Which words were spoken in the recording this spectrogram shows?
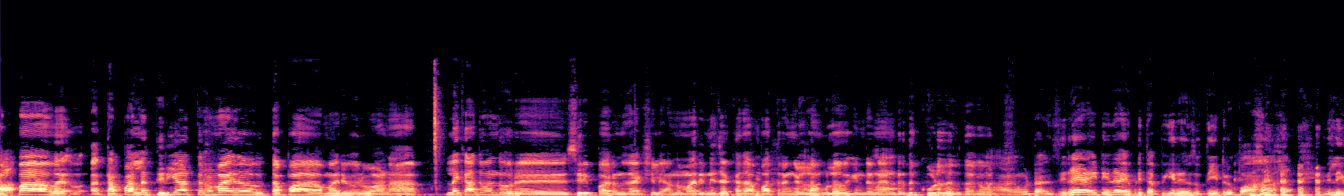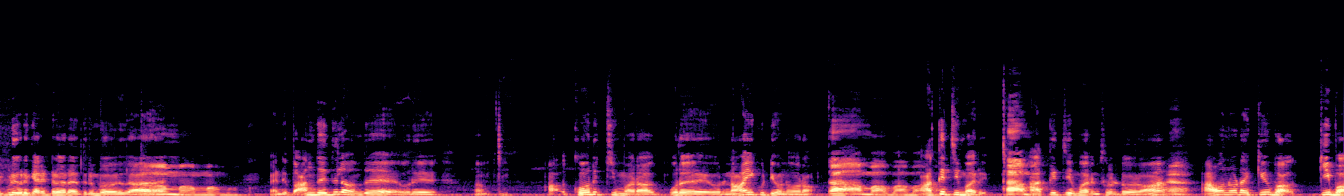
தப்பா தப்பா இல்ல தெரியாத்தனமா ஏதோ தப்பா மாதிரி வருவானா? லைக் அது வந்து ஒரு சிரிப்பா இருந்தது ஆக்சுவலி அந்த மாதிரி நிஜ கதாபாத்திரங்கள்லாம் உலவுகின்றனன்றது கூடுதல் தகவல். அவன் மட்டும் சிறை ஆயிட்டே தான் எப்படி தப்பிக்கிறது சுத்திட்டு இருப்பான்? இதுல இப்படி ஒரு கேரக்டர் வர திரும்ப வருதா? ஆமா ஆமா ஆமா. கண்டிப்பா. அந்த இதுல வந்து ஒரு கோரிச்சிமாரா? ஒரு ஒரு நாய்க்குட்டி ஒண்ணு வரும். ஆமா ஆமா ஆமா. அக்கச்சிமாரு. அக்கச்சிமாருன்னு சொல்லிட்டு வரும். அவனோட கியூபா கீபா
